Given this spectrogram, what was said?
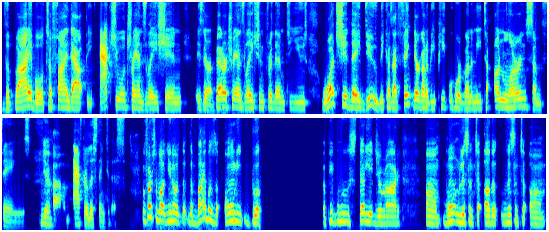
the Bible to find out the actual translation? Is there a better translation for them to use? What should they do? Because I think there are going to be people who are going to need to unlearn some things Yeah. um, after listening to this. Well, first of all, you know, the, the Bible is the only book for people who study it, Gerard, um, won't listen to other listen to um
